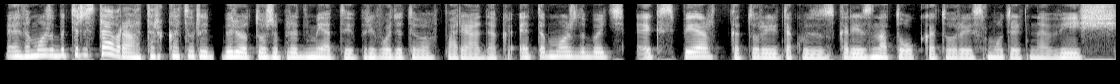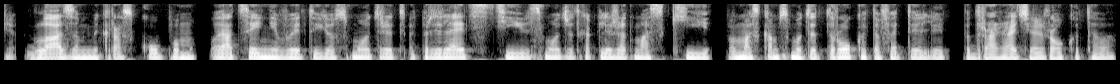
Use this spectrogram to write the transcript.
Это может быть реставратор, который берет тоже предметы и приводит его в порядок. Это может быть эксперт, который такой, скорее, знаток, который смотрит на вещь глазом, микроскопом, оценивает ее, смотрит, определяет стиль, смотрит, как лежат мазки, по мазкам смотрят Рокотов это или подражатель Рокотова.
